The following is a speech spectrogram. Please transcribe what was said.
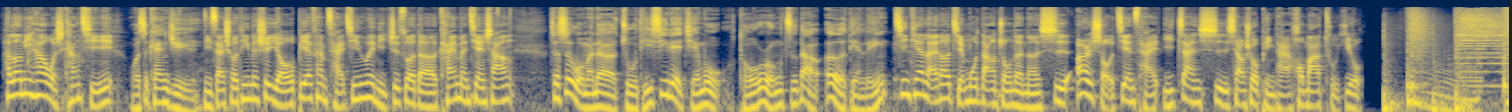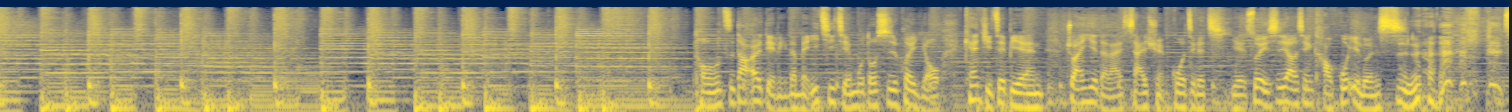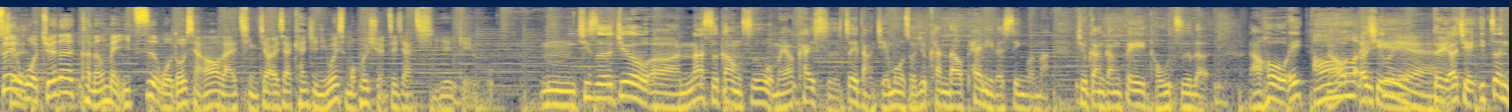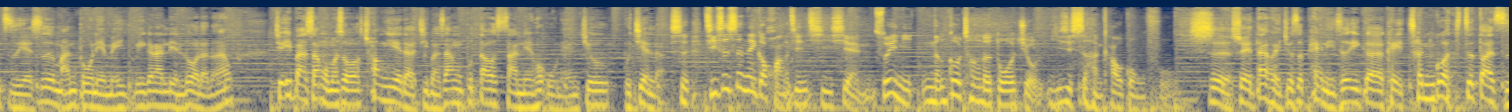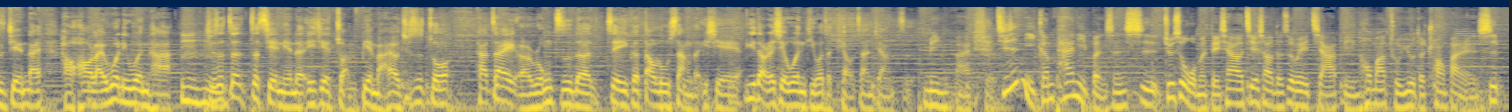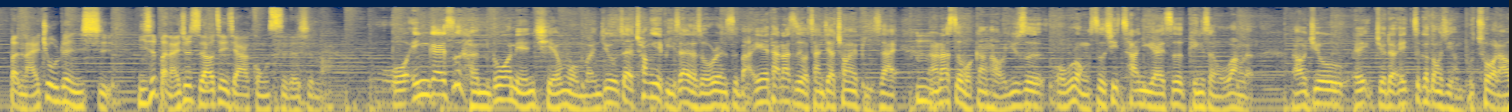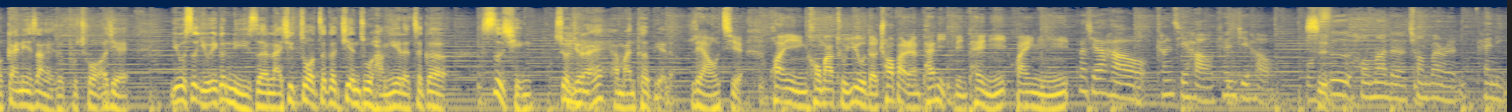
Hello，你好，我是康琪，我是 Kenji，你在收听的是由 BFM 财经为你制作的开门见商，这是我们的主题系列节目《投融资道二点零》。今天来到节目当中的呢是二手建材一站式销售平台 Home to You。融资道二点零的每一期节目都是会由 Kenji 这边专业的来筛选过这个企业，所以是要先考过一轮试。所以我觉得可能每一次我都想要来请教一下 Kenji，你为什么会选这家企业给我？嗯，其实就呃，那时刚好是我们要开始这档节目的时候，就看到 Penny 的新闻嘛，就刚刚被投资了，然后哎，然后而且对，而且一阵子也是蛮多年没没跟他联络了，然后。就一般上我们说创业的，基本上不到三年或五年就不见了。是，其实是那个黄金期限，所以你能够撑得多久，一直是很靠功夫。是，所以待会就是配你这一个可以撑过这段时间，来好好来问一问他，嗯，就是这这些年的一些转变吧，还有就是说他在呃融资的这一个道路上的一些遇到的一些问题或者挑战这样子。明白。其实你跟 Penny 本身是，就是我们等一下要介绍的这位嘉宾 Home to You 的创办人是本来就认识，你是本来就知道这家。公司的是吗？我应该是很多年前我们就在创业比赛的时候认识吧，因为他那时有参加创业比赛，然后那时我刚好就是我不懂是去参与还是评审，我忘了，然后就哎觉得哎这个东西很不错，然后概念上也是不错，而且又是由一个女生来去做这个建筑行业的这个事情，所以我觉得哎还蛮特别的。了解，欢迎 Home to You 的创办人 Penny 林佩妮，欢迎你。大家好，康琪好，Kenji 好。我是 Homa 的创办人 Penny。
